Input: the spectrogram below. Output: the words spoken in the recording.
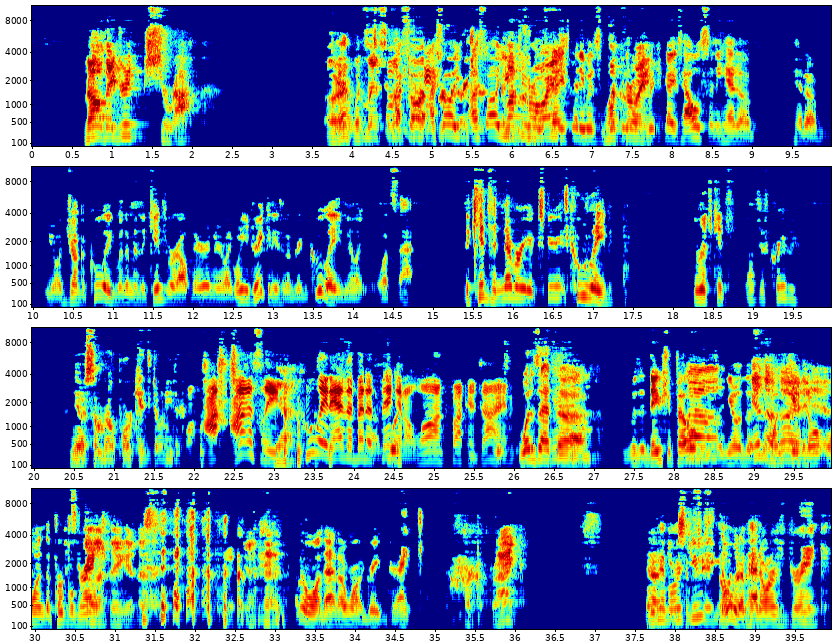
No, they drink Ciroc. All Yeah. right, what's It that? must I saw, Yeah. I saw, I saw YouTube. LaCroix. This guy said he was working at LaCroix. this rich guy's house, and he had a had a you know a jug of Kool Aid with him, and the kids were out there, and they're like, "What are you drinking?" He said, "I'm drinking Kool Aid," and they're like, "What's that?" The kids had never experienced Kool Aid. The rich kids. That's just crazy. You know, some real poor kids don't either. Well, I, honestly, Yeah. Kool Aid hasn't been a thing in a long fucking time. What is that? Yeah. Uh, was it Dave Chappelle? Well, you know, the, the, the one hood kid that don't want the purple It's drink. still a thing in the I don't want that. I want grape drink. Frank. Do Yeah, we have give me orange some juice? Faygo No, in but I've had orange drink.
